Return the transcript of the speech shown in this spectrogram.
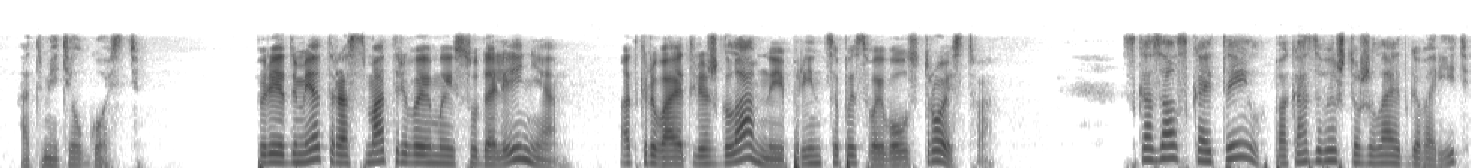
— отметил гость. Предмет, рассматриваемый с удаления, открывает лишь главные принципы своего устройства. Сказал Скайтейл, показывая, что желает говорить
